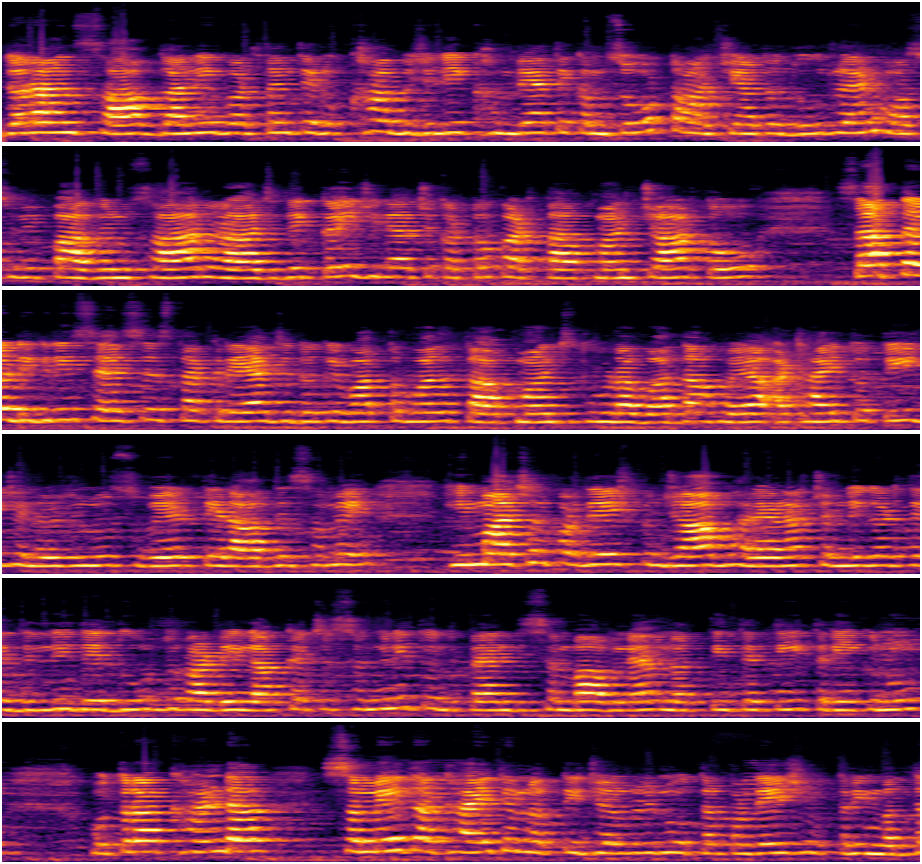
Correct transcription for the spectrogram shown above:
ਦੌਰਾਨ ਸਾਵਧਾਨੀ ਵਰਤਣ ਤੇ ਰੁੱਖਾਂ, ਬਿਜਲੀ, ਖੰਭਿਆਂ ਤੇ ਕਮਜ਼ੋਰ ਢਾਂਚਿਆਂ ਤੋਂ ਦੂਰ ਰਹਿਣ। ਮੌਸਮ ਵਿਭਾਗ ਅਨੁਸਾਰ ਰਾਜ ਦੇ ਕਈ ਜ਼ਿਲ੍ਹਿਆਂ 'ਚ ਘੱਟੋ ਘੱਟ ਤਾਪਮਾਨ 4 ਤੋਂ 7 ਡਿਗਰੀ ਸੈਲਸੀਅਸ ਤੱਕ ਰਿਹਾ, ਜਦੋਂ ਕਿ ਵੱਧ ਤੋਂ ਵੱਧ ਤਾਪਮਾਨ 'ਚ ਥੋੜਾ ਵਾਧਾ ਹੋਇਆ। 28 ਤੋਂ 30 ਜਨਵਰੀ ਨੂੰ ਸਵੇਰ ਤੇ ਰਾਤ ਦੇ ਸਮੇਂ ਹਿਮਾਚਲ ਪ੍ਰਦੇਸ਼, ਪੰਜਾਬ, ਹਰਿਆਣਾ, ਚੰਡੀਗੜ੍ਹ ਤੇ ਦਿੱਲੀ ਦੇ ਦੂਰ ਦੁਰਾਡੇ ਇਲਾਕੇ 'ਚ ਸੰਘਣੀ ਧੁੰਦ ਪੈਣ ਦੀ ਸੰਭਾਵਨਾ ਹੈ। 29 ਤੇ 30 ਤਰੀਕ ਨੂੰ ਉੱਤਰਾਖੰਡ ਸਮੇਤ 28 ਤੇ 29 ਜਨਵਰੀ ਨੂੰ ਉੱਤਰ ਪ੍ਰਦੇਸ਼, ਉੱਤਰੀ ਮੱਧ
